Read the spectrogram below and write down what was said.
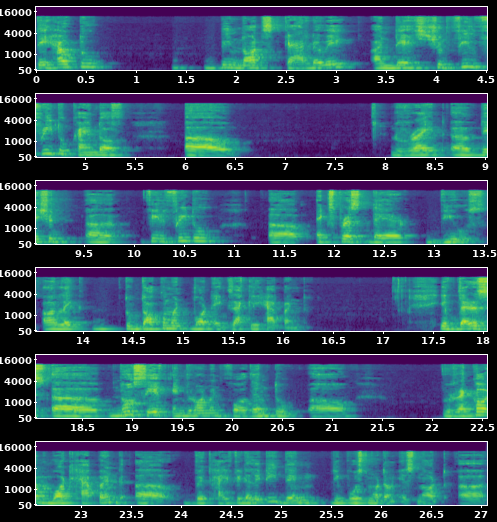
they have to be not scared away and they should feel free to kind of uh, uh, they should uh, feel free to express their views or like to document what exactly happened if there is no safe environment for them to record what happened uh, with high fidelity, then the postmortem is not uh,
